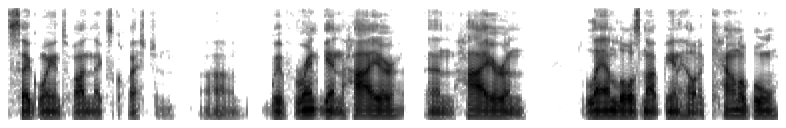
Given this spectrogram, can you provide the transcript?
segue into our next question. Uh, with rent getting higher and higher and landlords not being held accountable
